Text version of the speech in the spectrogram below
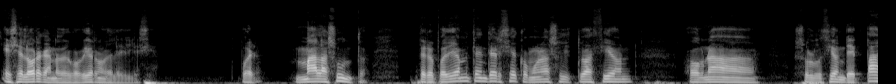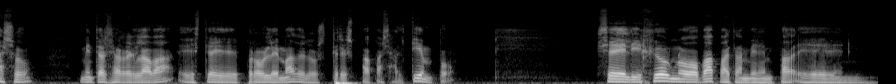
Es el órgano de gobierno de la Iglesia. Bueno, mal asunto, pero podría entenderse como una situación o una solución de paso mientras se arreglaba este problema de los tres papas al tiempo. Se eligió un nuevo papa también en,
